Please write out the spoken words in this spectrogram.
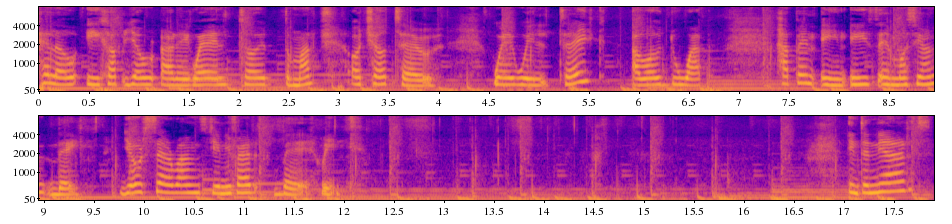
Hello, I hope you are well to the March 8 We will talk about what happened in this Emotion Day. Your servant Jennifer B. Wink. In the years,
